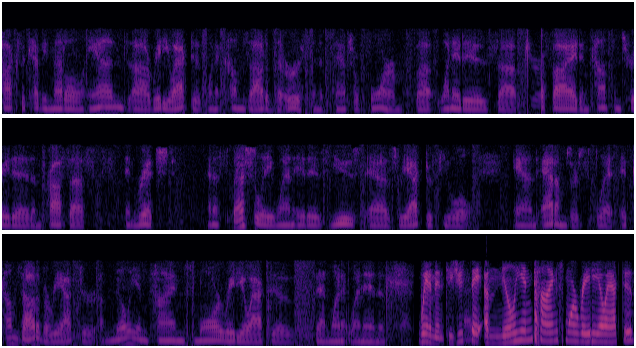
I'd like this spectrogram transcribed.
toxic heavy metal and uh, radioactive when it comes out of the earth in its natural form, but when it is uh, purified and concentrated and processed, enriched, and especially when it is used as reactor fuel and atoms are split, it comes out of a reactor a million times more radioactive than when it went in. Wait a minute, did you say a million times more radioactive?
